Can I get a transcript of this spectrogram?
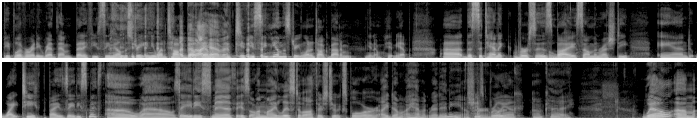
people have already read them. But if you see me on the street and you want to talk I bet about I them, haven't. if you see me on the street and want to talk about them, you know, hit me up. Uh, the Satanic Verses Oh. by Salman Rushdie and White Teeth by Zadie Smith. Oh wow, Zadie Smith is on my list of authors to explore. I don't, I haven't read any of She's her She's brilliant. work. Okay. Well, um,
